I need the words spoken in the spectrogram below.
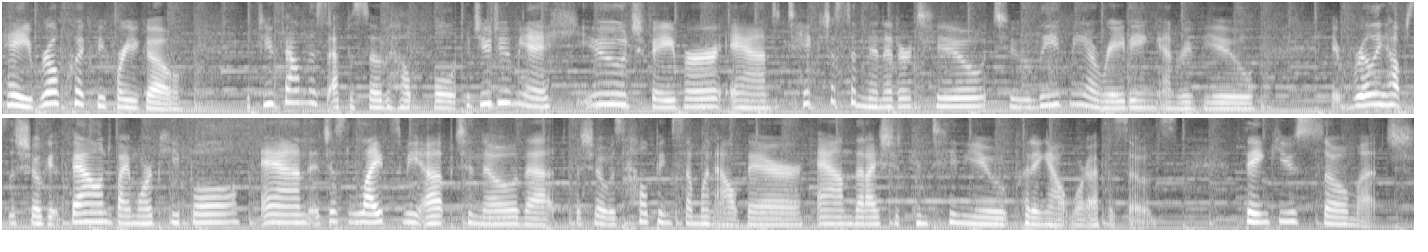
Hey, real quick before you go, if you found this episode helpful, could you do me a huge favor and take just a minute or two to leave me a rating and review? It really helps the show get found by more people, and it just lights me up to know that the show is helping someone out there and that I should continue putting out more episodes. Thank you so much.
